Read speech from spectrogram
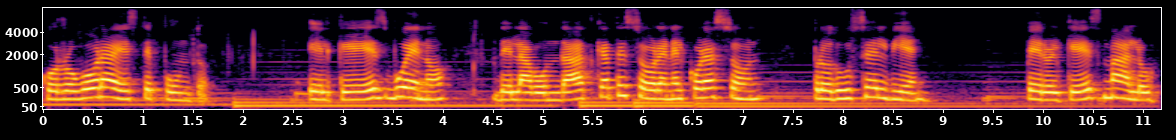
corrobora este punto. El que es bueno, de la bondad que atesora en el corazón, produce el bien. Pero el que es malo,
